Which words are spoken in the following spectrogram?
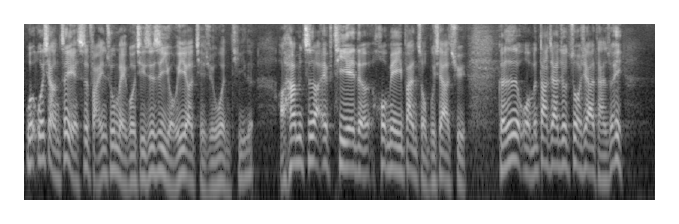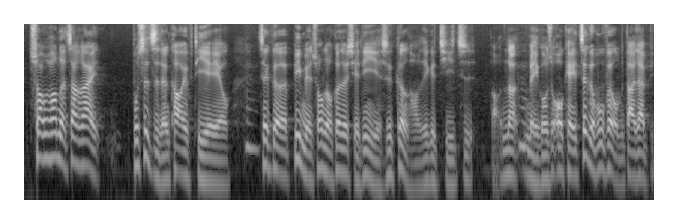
我我想这也是反映出美国其实是有意要解决问题的啊，他们知道 FTA 的后面一半走不下去，可是我们大家就坐下来谈说，哎，双方的障碍不是只能靠 FTA 哦，这个避免双重课税协定也是更好的一个机制。好，那美国说 OK，这个部分我们大家比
